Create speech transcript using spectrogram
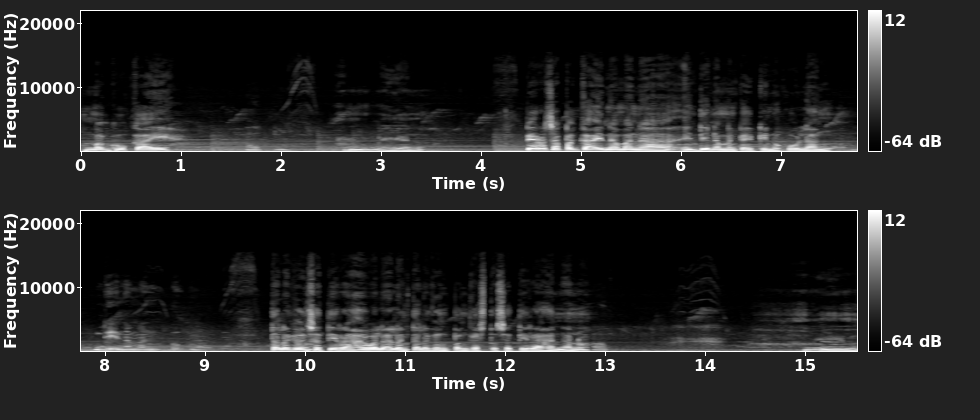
maghukay. Hmm, Ayan. Pero sa pagkain naman na hindi naman kayo kinukulang. Hindi naman po. Talagang sa tirahan, wala lang talagang panggasto sa tirahan, ano? Opo. Ayan.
